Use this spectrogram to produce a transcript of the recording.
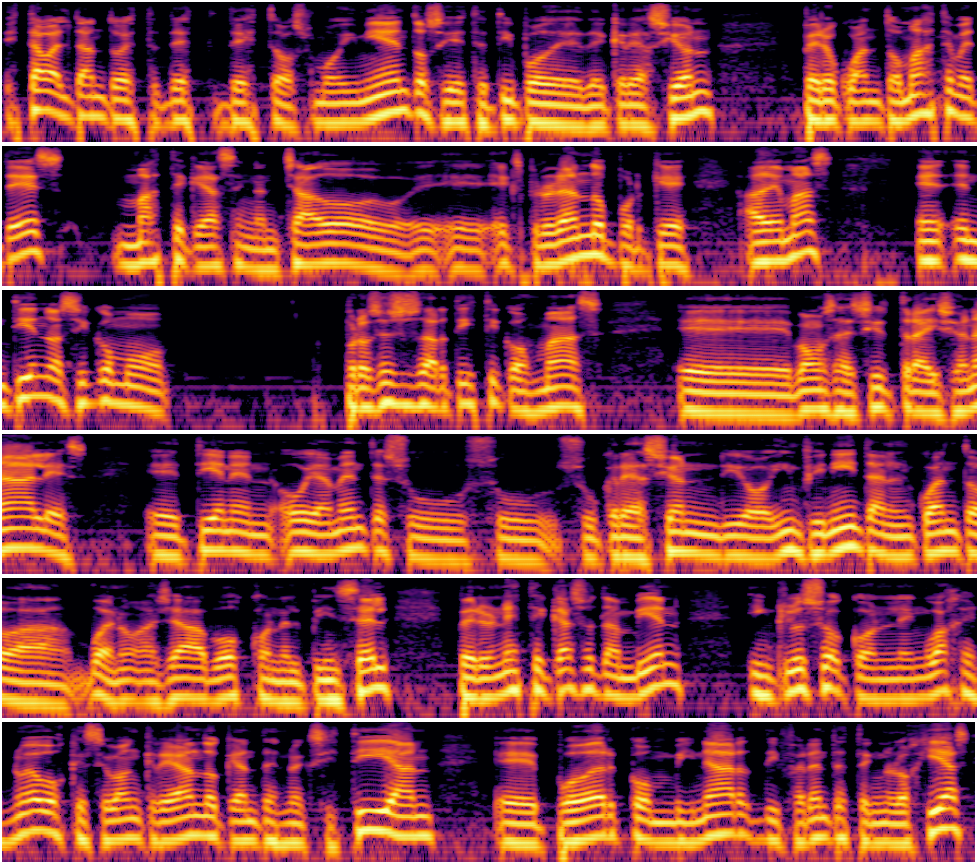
estaba al tanto de, este- de- de estos movimientos y de este tipo de, creación, pero cuanto más te metes, más te quedas enganchado eh, explorando, porque además entiendo así como procesos artísticos más, eh, vamos a decir, tradicionales, eh, tienen obviamente su, su, su, creación, digo, infinita en cuanto a, bueno, allá vos con el pincel, pero en este caso también, incluso con lenguajes nuevos que se van creando que antes no existían, eh, poder combinar diferentes tecnologías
